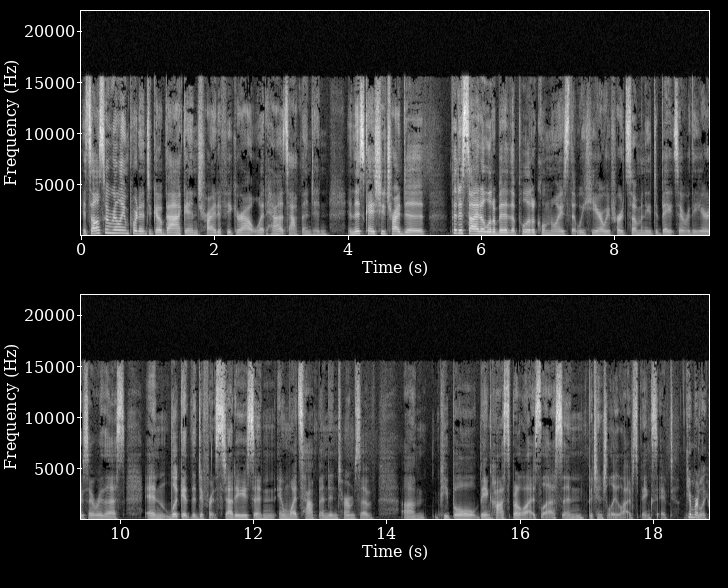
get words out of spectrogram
It's also really important to go back and try to figure out what has happened. And in this case, she tried to put aside a little bit of the political noise that we hear. We've heard so many debates over the years over this and look at the different studies and, and what's happened in terms of um, people being hospitalized less and potentially lives being saved. Kimberly.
